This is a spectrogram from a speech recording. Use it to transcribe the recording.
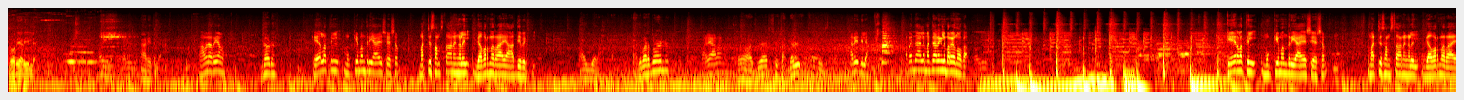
സോറി അറിയില്ല. അറിയില്ല. അറിയത്തില്ല. അവനറിയാമോ ഇതാണ് കേരളത്തിൽ മുഖ്യമന്ത്രിയായ ശേഷം മറ്റ് സംസ്ഥാനങ്ങളിൽ ഗവർണറായ ആദ്യ വ്യക്തി. അയ്യടാ അത് മറന്നു പോയല്ലോ. പഴയ ആളാണ്. ഓ അത് വിചാരിച്ച് സംഗതി അറിയത്തില്ല. അപ്പോൾ എന്തായാലും മറ്റാരെങ്കിലും പറയാൻ നോക്കാം. കേരളത്തിൽ മുഖ്യമന്ത്രിയായ ശേഷം മറ്റ് സംസ്ഥാനങ്ങളിൽ ഗവർണറായ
